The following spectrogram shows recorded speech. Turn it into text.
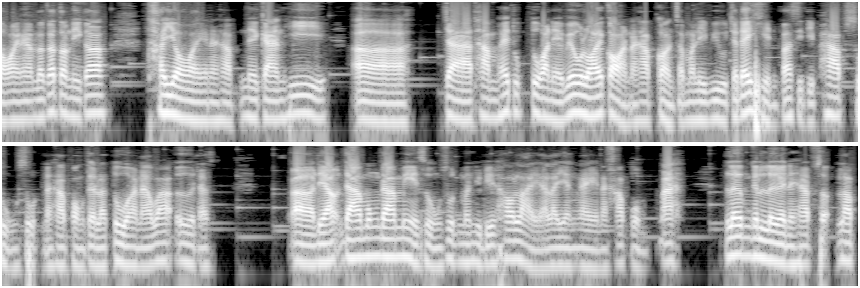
100 นะครับ แล้วก็ตอนนี้ก็ทยอยนะครับในการที่เอ่อจะทำให้ทุกตัวเนี่ยเวลร้อยก่อนนะครับ ก่อนจะมารีวิวจะได้เห็นประสิทธิภาพสูงสุดนะครับของแต่ละตัวนะว่าเออ เอ่อเดี๋ยวดามงดาเมจสูงสุดมันอยู่ที่เท่าไหร่อะไรยังไงนะครับผมมาเริ่มกันเลยนะครับสำหรับ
